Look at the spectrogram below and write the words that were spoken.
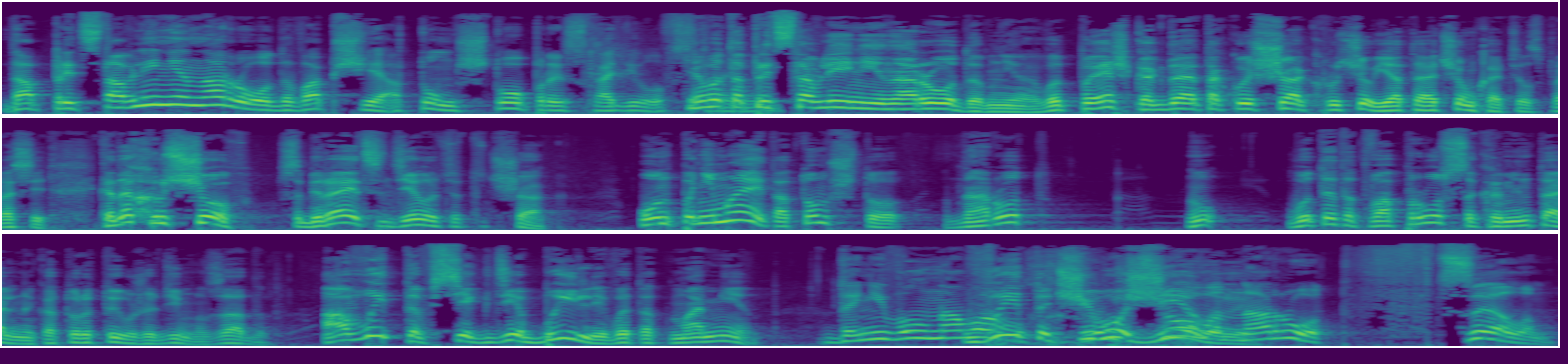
Да, представление народа вообще о том, что происходило в Я стране. вот о представлении народа мне. Вот понимаешь, когда такой шаг Хрущев, я-то о чем хотел спросить. Когда Хрущев собирается делать этот шаг, он понимает о том, что народ, ну, вот этот вопрос сакраментальный, который ты уже, Дима, задал. А вы-то все где были в этот момент? Да не волновался. Вы-то чего делали? народ целом.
